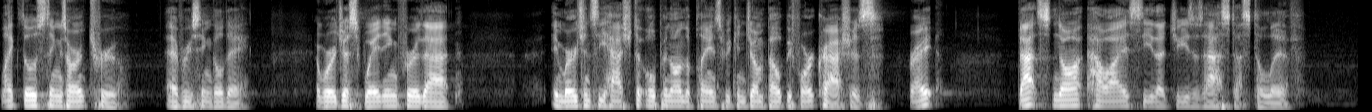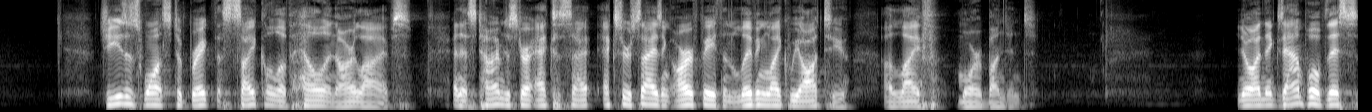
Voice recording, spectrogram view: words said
like those things aren't true every single day. And we're just waiting for that emergency hatch to open on the plane so we can jump out before it crashes, right? That's not how I see that Jesus asked us to live. Jesus wants to break the cycle of hell in our lives. And it's time to start exercising our faith and living like we ought to, a life more abundant. You know, an example of this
